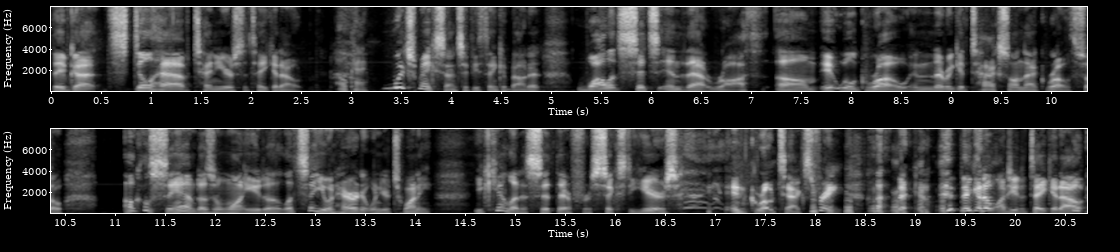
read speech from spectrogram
They've got still have 10 years to take it out. Okay. Which makes sense if you think about it. While it sits in that Roth, um, it will grow and never get taxed on that growth. So Uncle Sam doesn't want you to, let's say you inherit it when you're 20. You can't let it sit there for 60 years and grow tax free. they're going to want you to take it out,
